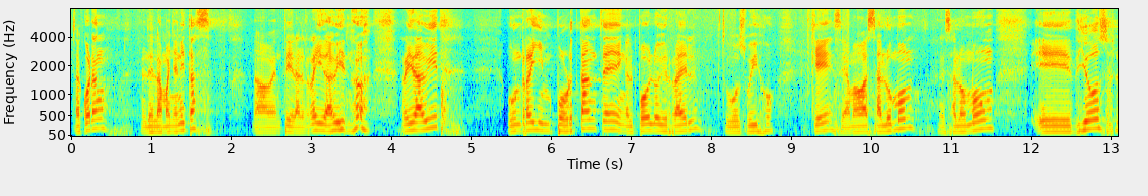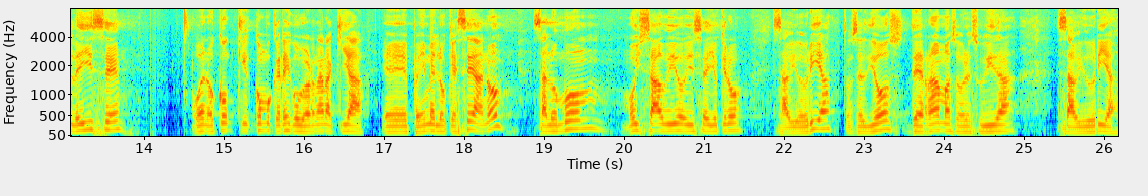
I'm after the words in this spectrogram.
¿Se acuerdan? El de las mañanitas. No, mentira, el rey David, ¿no? Rey David, un rey importante en el pueblo de Israel, tuvo su hijo que se llamaba Salomón. El Salomón, eh, Dios le dice, bueno, ¿cómo querés gobernar aquí? A, eh, lo que sea, ¿no? Salomón, muy sabio, dice, yo quiero sabiduría. Entonces Dios derrama sobre su vida sabiduría.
